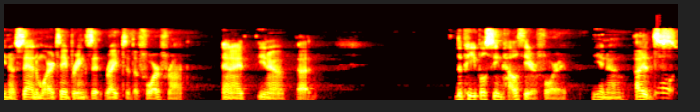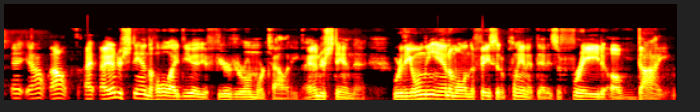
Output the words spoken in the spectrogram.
you know, Santa Muerte brings it right to the forefront, and I, you know, uh, the people seem healthier for it. You know, it's Well, I, I, don't, I, don't, I, I understand the whole idea of fear of your own mortality. I understand that. We're the only animal on the face of the planet that is afraid of dying.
